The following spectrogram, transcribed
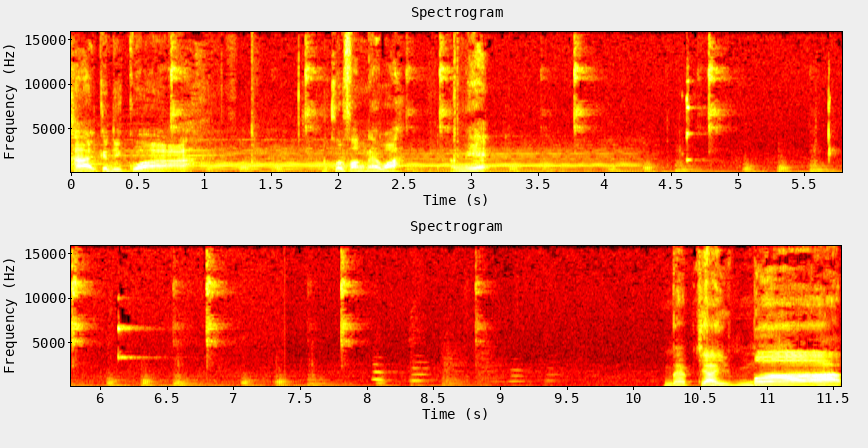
Kart กันดีกว่า กดฝั่งไหนวะฝั่งนี้แบบใหญ่มาก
